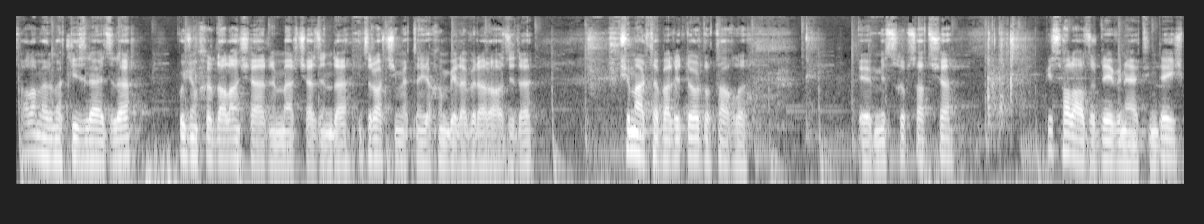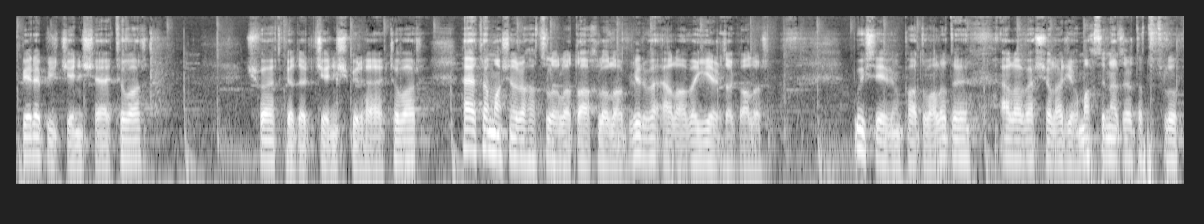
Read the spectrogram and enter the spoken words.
Salam hörmətli izləyicilər. Bu gün Xırdalan şəhərinin mərkəzində icra hakimiyyətinə yaxın belə bir ərazidə 2 mərtəbəli 4 otaqlı evimiz çıxıb satışa. Biz hal-hazırda evin həyətindəyik. Belə bir geniş həyəti var. Kifayət qədər geniş bir həyəti var. Həyətə maşın rahatçılıqla daxil ola bilir və əlavə yer də qalır. Bu isə evin podvalıdır. Əlavə əşyalar yığmaq üçün nəzərdə tutulub.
